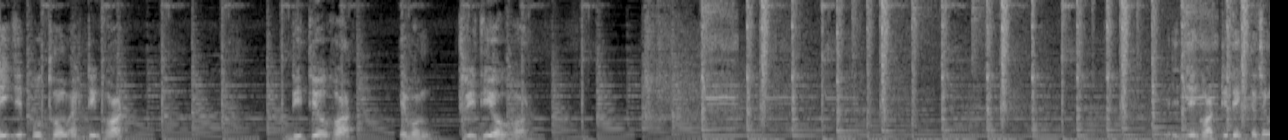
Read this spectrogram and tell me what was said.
এই যে প্রথম একটি ঘর দ্বিতীয় ঘর এবং তৃতীয় ঘর। এই যে ঘরটি দেখতেছেন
